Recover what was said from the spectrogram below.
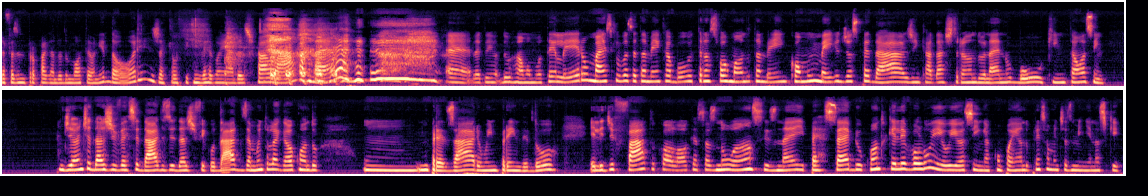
Já fazendo propaganda do motel Nidori, já que ela fica envergonhada de falar, né? É, ela é do, do ramo moteleiro, mas que você também acabou transformando também como um meio de hospedagem, cadastrando, né, no Booking. Então, assim, diante das diversidades e das dificuldades, é muito legal quando um empresário, um empreendedor, ele de fato coloca essas nuances, né, e percebe o quanto que ele evoluiu. E assim, acompanhando principalmente as meninas que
